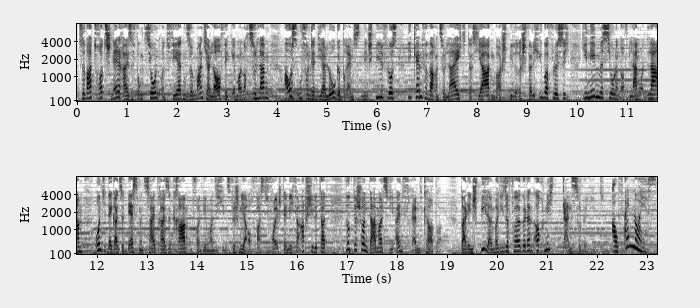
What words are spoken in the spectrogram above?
So war trotz Schnellreisefunktion und Pferden so mancher Laufweg immer noch zu lang, ausufernde Dialoge bremsten den Spielfluss, die Kämpfe waren zu leicht, das Jagen war spielerisch völlig überflüssig, die Nebenmissionen oft lang und lahm und der ganze Desmond-Zeitreisekram, von dem man sich inzwischen ja auch fast vollständig verabschiedet hat, wirkte schon damals wie ein Fremdkörper. Bei den Spielern war diese Folge dann auch nicht ganz so beliebt. Auf ein neues.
